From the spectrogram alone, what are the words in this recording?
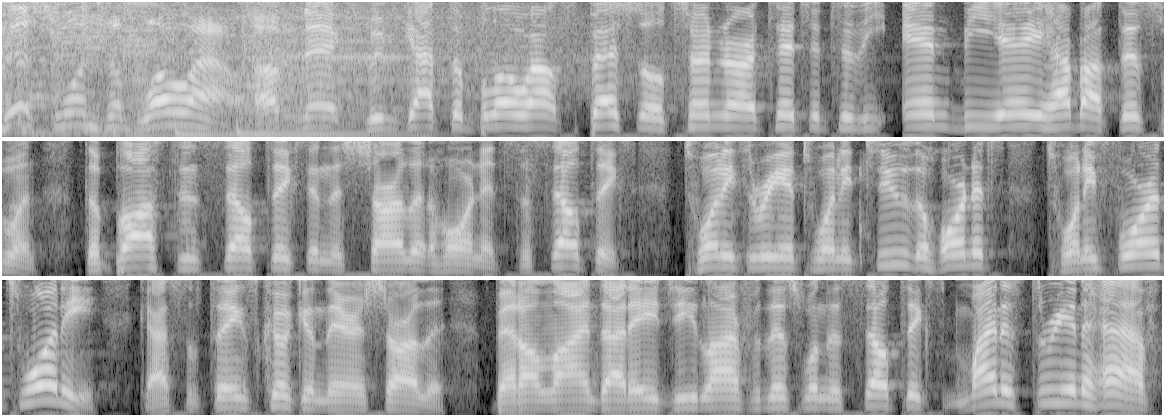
This one's a blowout. Up next, we've got the blowout special. Turning our attention to the NBA. How about this one? The Boston Celtics and the Charlotte Hornets. The Celtics 23 and 22. The Hornets 24 and 20. Got some things cooking there in Charlotte. BetOnline.ag line for this one. The Celtics minus three and a half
